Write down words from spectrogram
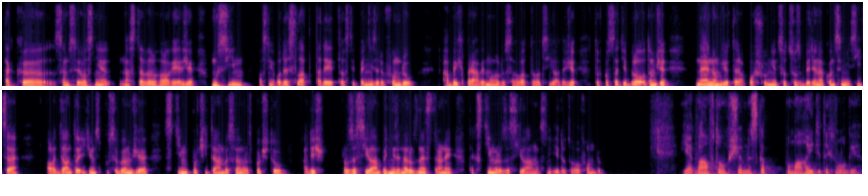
tak uh, jsem si vlastně nastavil v hlavě, že musím vlastně odeslat tady ty peníze do fondu, abych právě mohl dosahovat toho cíle. Takže to v podstatě bylo o tom, že nejenom, že teda pošlu něco, co zbyde na konci měsíce, ale dělám to i tím způsobem, že s tím počítám ve svém rozpočtu a když rozesílám peníze na různé strany, tak s tím rozesílám vlastně i do toho fondu. Jak vám v tom všem dneska pomáhají ty technologie?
